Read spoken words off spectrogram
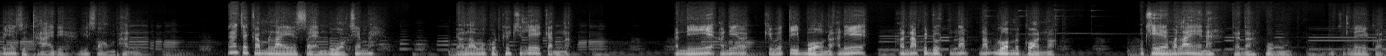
ไม่ใช่สุดท้ายเดี๋ยวนี่สองพันน่าจะกำไรแสนบวกใช่ไหมเดี๋ยวเรามากดเครื่องคิดเลขกันเนาะอันนี้อันนี้เก็บไว้ตีบวกเนาะอันนี้เอานับไปดูนับนับรวมไปก่อนเนาะโอเคมาไล่นะเดี๋ยวนะผมเครื่องคิดเลขก่อน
